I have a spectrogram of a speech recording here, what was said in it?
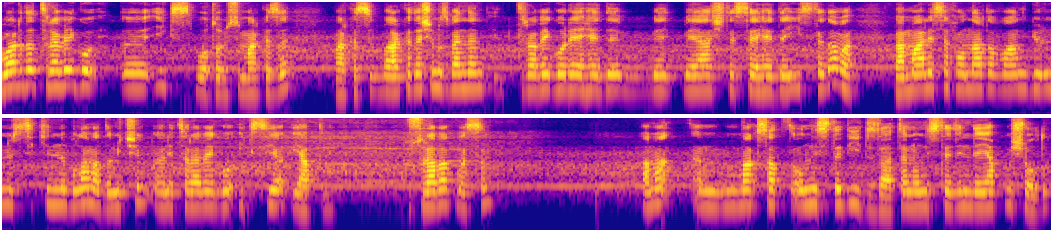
Bu arada Travego e, X bu otobüsün markası. Markası arkadaşımız benden Travego RHD ve- veya işte SHD'yi istedi ama ben maalesef onlarda Van Gölü'nün skinini bulamadığım için hani Travego X'i yaptım. Kusura bakmasın. Ama e, maksat onun istediğiydi zaten. Onun istediğini de yapmış olduk.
